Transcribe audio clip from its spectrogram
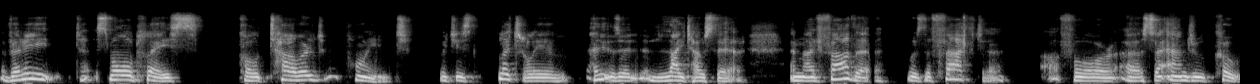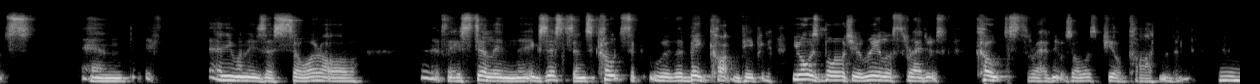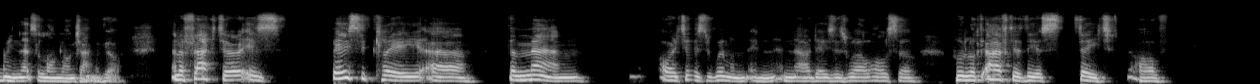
a very t- small place called Toward Point, which is literally, I think there's a lighthouse there. And my father was the factor uh, for uh, Sir Andrew Coats. And if anyone is a sewer or if they're still in existence, Coats were the big cotton people. You always bought your reel of thread, it was Coats thread, and it was always pure cotton. But mm. I mean, that's a long, long time ago. And a factor is basically uh, the man or it is women in, in nowadays as well, also, who look after the estate of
